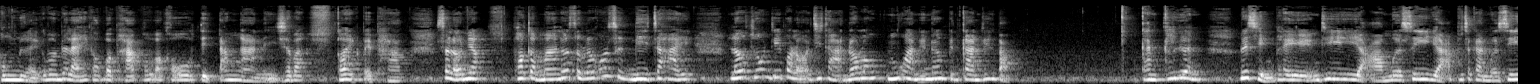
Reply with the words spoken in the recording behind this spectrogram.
คงเหนื่อยก็ไม่เป็นไรให้เขาไปพักเพราะว่าเขาติดตั้งงานอย่างนี้ใช่ปะก็ให้ไปพักเสร็จแล้วเนี่ยพอกลับมาแล้วสึกแล้วก็รู้สึกดีใจแล้วช่วงที่พอเราอธิษฐานแล้วเมื่อวานนี้เรื่องเป็นการที่แบบ การเคลื่อนด้วยเสียงเพลงที่เมอร์ซี่อะผู้จัดการเมอร์ซี่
